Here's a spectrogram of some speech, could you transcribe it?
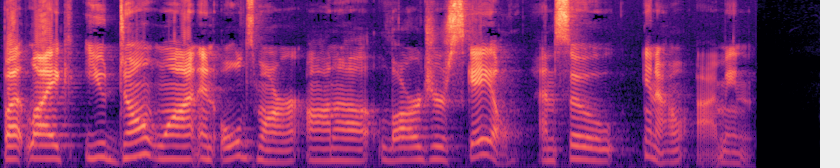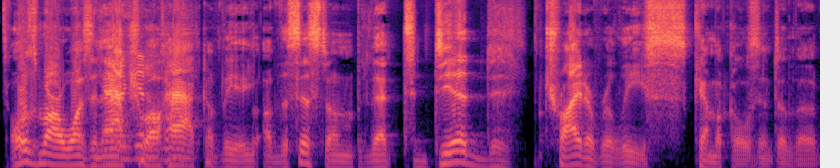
But like, you don't want an Oldsmar on a larger scale. And so, you know, I mean, Oldsmar was an actual hack of the of the system that did try to release chemicals into the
